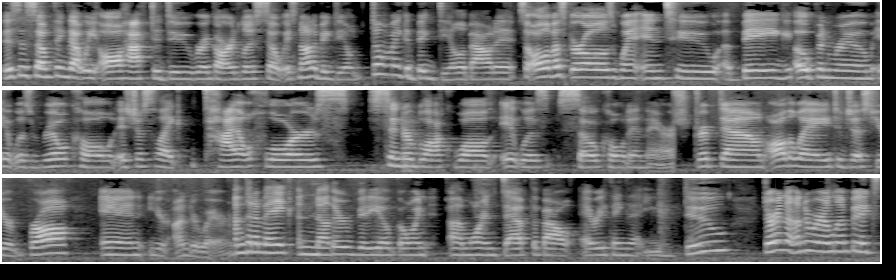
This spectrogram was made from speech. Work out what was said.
this is something that we all have to do regardless. So it's not a big deal. Don't make a big deal about it. So all of us girls went into a big open room. It was real cold. It's just like tile floors cinder block walls. It was so cold in there. Stripped down all the way to just your bra and your underwear. I'm gonna make another video going uh, more in depth about everything that you do during the Underwear Olympics,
